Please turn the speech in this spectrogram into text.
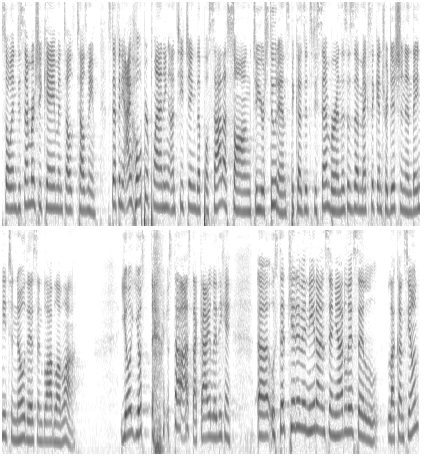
So in December, she came and tell, tells me, Stephanie, I hope you're planning on teaching the Posada song to your students because it's December and this is a Mexican tradition and they need to know this and blah, blah, blah. Yo, yo, estaba hasta acá y le dije, uh, ¿usted quiere venir a enseñarles el, la canción?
